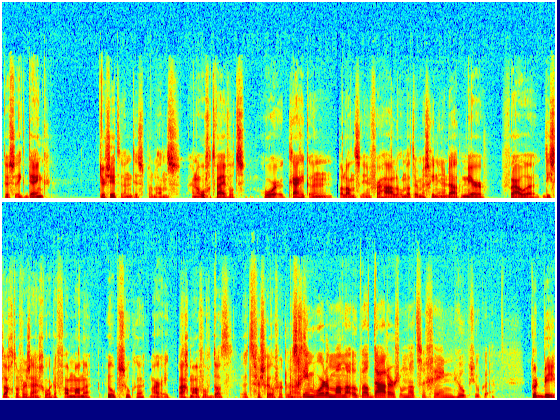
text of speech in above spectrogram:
dus ik denk, er zit een disbalans. En ongetwijfeld hoor, krijg ik een balans in verhalen, omdat er misschien inderdaad meer vrouwen die slachtoffer zijn geworden van mannen hulp zoeken. Maar ik vraag me af of dat het verschil verklaart. Misschien worden mannen ook wel daders omdat ze geen hulp zoeken. Could be.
